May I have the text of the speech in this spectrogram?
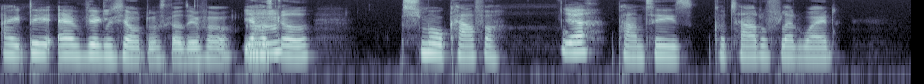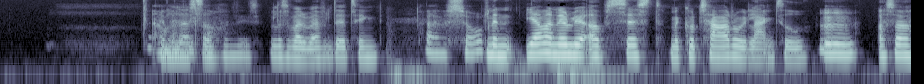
Ej, det er virkelig sjovt, du har skrevet det for. Jeg har Mhm. skrevet små kaffer, Ja. parentes, cortado flat white. Eller, Jamen jeg altså. skrevet præcis. Eller så var det i hvert fald det, jeg tænkte. Ej, hvor sjovt. Men jeg var nemlig obsessed med cortado i lang tid. Mm. Og så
